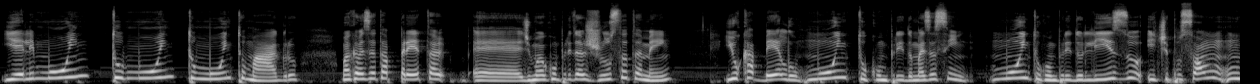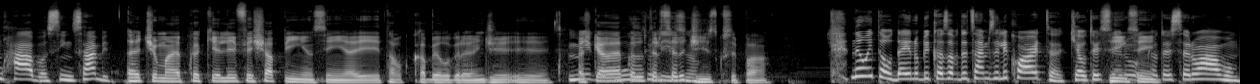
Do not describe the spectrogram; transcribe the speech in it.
E ele muito, muito, muito magro. Uma camiseta preta é, de manga comprida justa também. E o cabelo muito comprido, mas assim, muito comprido, liso e tipo só um, um rabo, assim, sabe? É, tinha uma época que ele fez chapinha, assim, aí tava com o cabelo grande e... Acho Amigo, que é a época do terceiro liso. disco, se pá. Não, então, daí no Because of the Times ele corta, que é o terceiro, Sim, sim. É o terceiro álbum.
